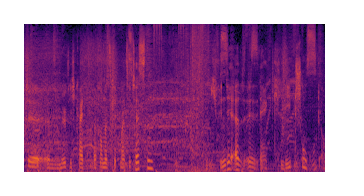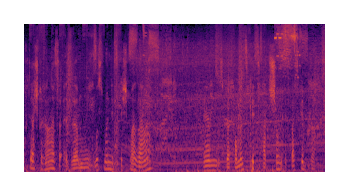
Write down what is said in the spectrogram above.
gute äh, Möglichkeit, das Performance-Kit mal zu testen finde, er, äh, er klebt schon gut auf der Straße. Also muss man jetzt echt mal sagen, ähm, das Performance Kit hat schon etwas gebracht.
